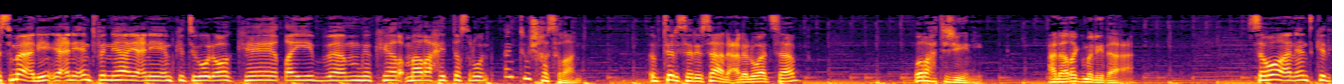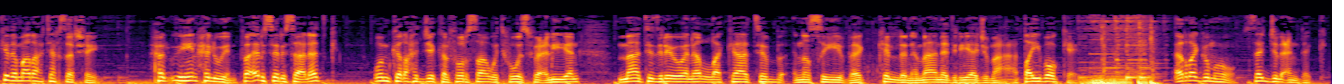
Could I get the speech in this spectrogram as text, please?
اسمعني يعني أنت في النهاية يعني يمكن تقول أوكي طيب ما راح يتصلون. أنت وش خسران؟ بترسل رسالة على الواتساب وراح تجيني على رقم الإذاعة. سواء أنت كذا كذا ما راح تخسر شيء. حلوين حلوين. فارسل رسالتك ويمكن راح تجيك الفرصة وتفوز فعليا. ما تدري وين الله كاتب نصيبك كلنا ما ندري يا جماعة. طيب أوكي. الرقم هو سجل عندك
